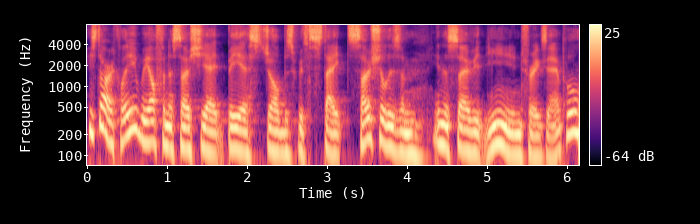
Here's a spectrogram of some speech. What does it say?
Historically, we often associate BS jobs with state socialism. In the Soviet Union, for example,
